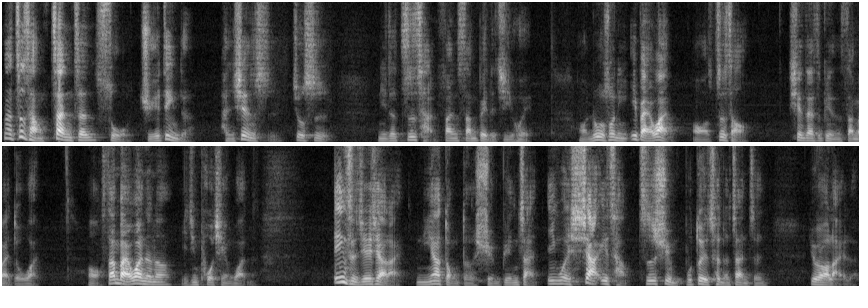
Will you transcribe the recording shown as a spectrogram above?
那这场战争所决定的很现实，就是你的资产翻三倍的机会哦。如果说你一百万哦，至少现在是变成三百多万哦，三百万的呢已经破千万了。因此，接下来你要懂得选边站，因为下一场资讯不对称的战争又要来了。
